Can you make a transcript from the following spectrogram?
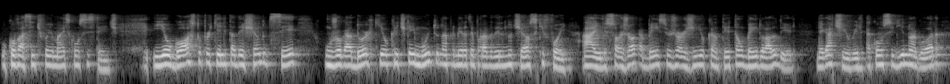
o Kovacic foi o mais consistente. E eu gosto porque ele está deixando de ser um jogador que eu critiquei muito na primeira temporada dele no Chelsea, que foi: ah, ele só joga bem se o Jorginho e o Kanté estão bem do lado dele. Negativo, ele está conseguindo agora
